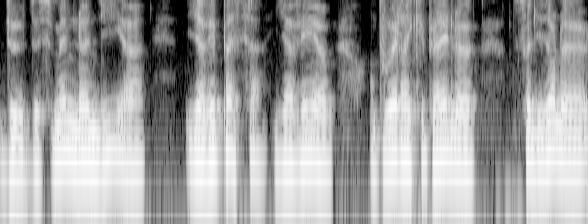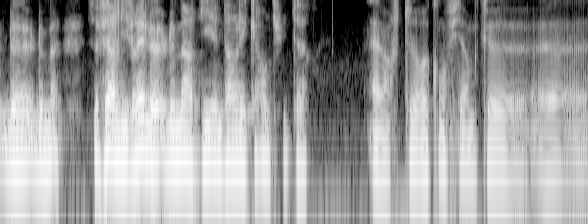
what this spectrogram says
de, de semaine lundi. euh, il n'y avait pas ça. Il y avait, euh, on pouvait récupérer le, soi-disant le, se faire livrer le, mardi dans les 48 heures. Alors, je te reconfirme que euh,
